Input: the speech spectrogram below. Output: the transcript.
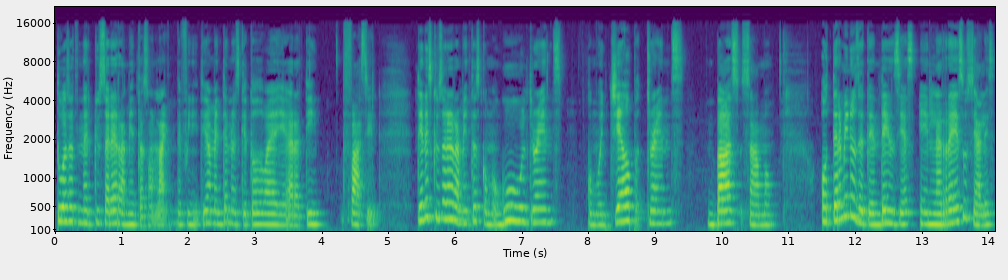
tú vas a tener que usar herramientas online. Definitivamente no es que todo vaya a llegar a ti fácil. Tienes que usar herramientas como Google Trends, como Yelp Trends, BuzzSumo o términos de tendencias en las redes sociales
